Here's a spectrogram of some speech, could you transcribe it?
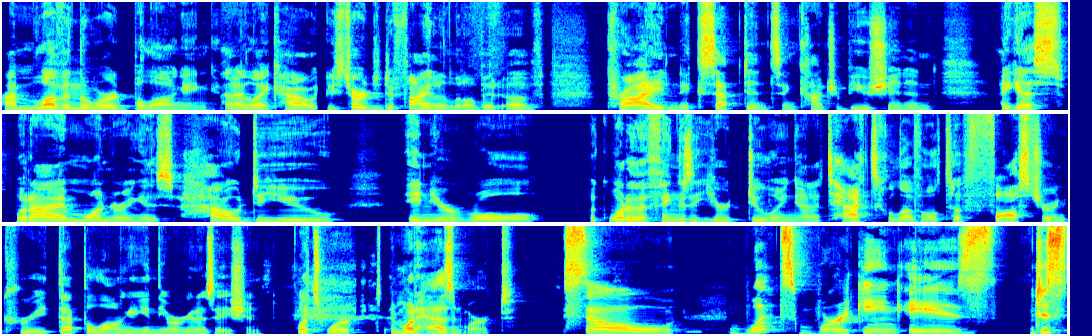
I'm loving the word belonging. And I like how you started to define a little bit of pride and acceptance and contribution. And I guess what I'm wondering is how do you, in your role, like what are the things that you're doing on a tactical level to foster and create that belonging in the organization? What's worked and what hasn't worked? So, what's working is just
